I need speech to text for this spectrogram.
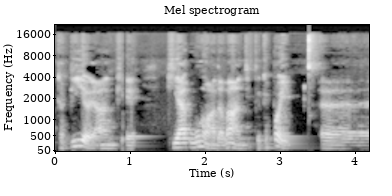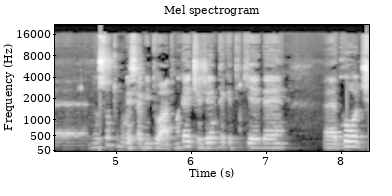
capire anche chi ha, uno ha davanti, perché poi eh, non so tu come sei abituato, magari c'è gente che ti chiede eh, coach,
